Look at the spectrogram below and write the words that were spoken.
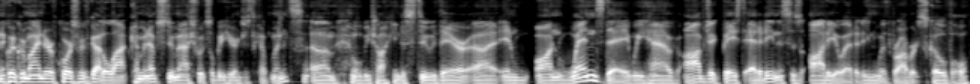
a quick reminder, of course, we've got a lot coming up. Stu Maschwitz will be here in just a couple minutes. Um, we'll be talking to Stu there. Uh, and on Wednesday, we have object-based editing. This is audio editing with Robert Scovill.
